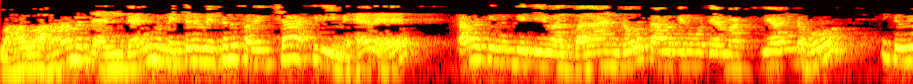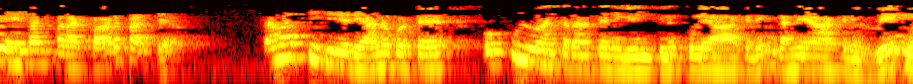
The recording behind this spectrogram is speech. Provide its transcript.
වහවහම දැන් දැන් මෙතන මෙතන පරීක්ෂා කිරීම හැර තව කෙනෙකුගේ දේවල් බලන්න හෝ තව කෙනෙකුට යමක් කියන්න හෝ ඒක වෙහසක් බරක් පාඩපත් වෙනවා. තවත් ඉදිරියට යනකොට ඔපුල්ලුවන් තරම් තැනකින් කියන කුලයේ ආකරෙන් ගණ්‍ය ආකරෙන් වෙන්ව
